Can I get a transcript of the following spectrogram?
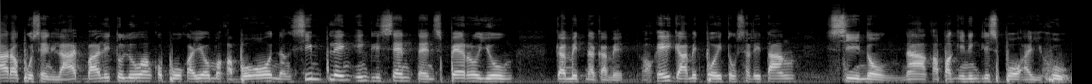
araw po sa inyong lahat. Bali, tulungan ko po kayo makabuo ng simpleng English sentence pero yung gamit na gamit. Okay? Gamit po itong salitang sinong na kapag in English po ay who.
